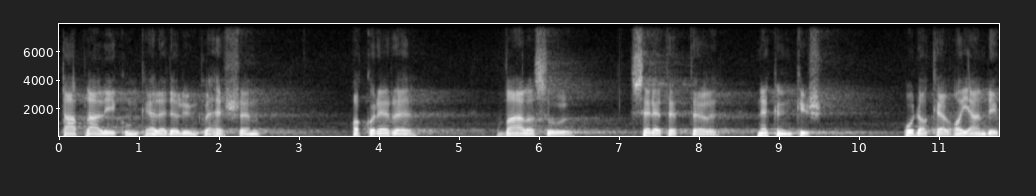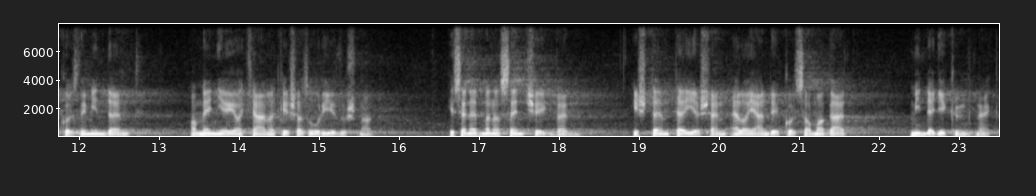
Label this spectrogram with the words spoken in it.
táplálékunk, eledelünk lehessen, akkor erre válaszul szeretettel nekünk is oda kell ajándékozni mindent, a mennyei atyának és az Úr Jézusnak. Hiszen ebben a szentségben Isten teljesen elajándékozza magát mindegyikünknek.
